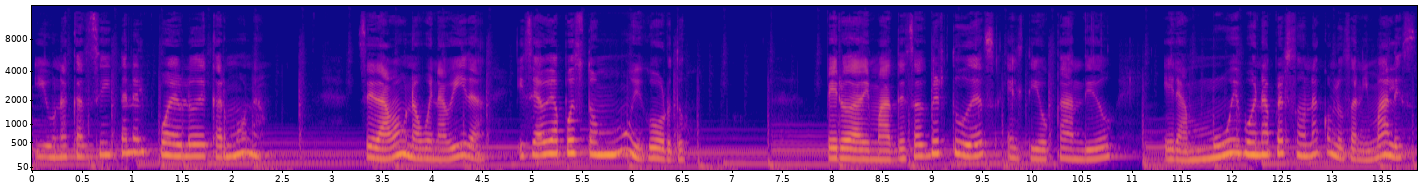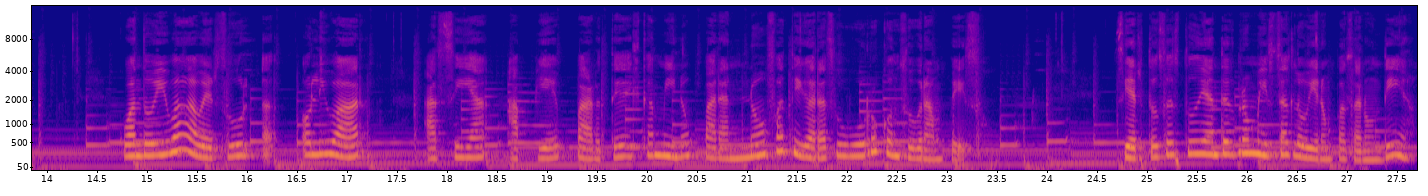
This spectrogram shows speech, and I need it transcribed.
y una casita en el pueblo de Carmona. Se daba una buena vida y se había puesto muy gordo. Pero además de esas virtudes, el tío Cándido era muy buena persona con los animales. Cuando iba a ver su eh, olivar, hacía a pie parte del camino para no fatigar a su burro con su gran peso. Ciertos estudiantes bromistas lo vieron pasar un día,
